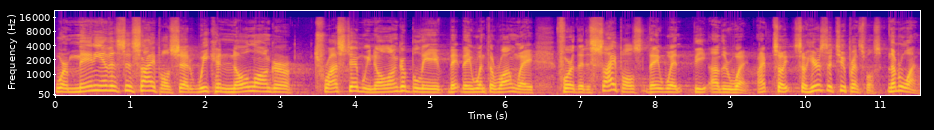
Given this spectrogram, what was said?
where many of his disciples said, We can no longer trust him, we no longer believe. They, they went the wrong way. For the disciples, they went the other way. Right? So, so here's the two principles. Number one,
